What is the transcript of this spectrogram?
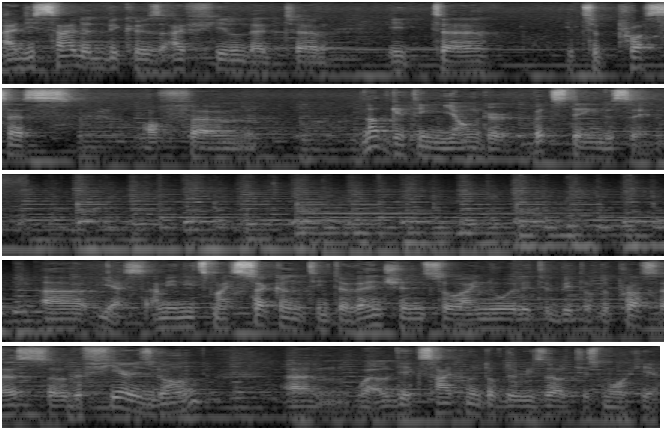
I decided because I feel that um, it, uh, it's a process of um, not getting younger, but staying the same. Uh, yes, I mean, it's my second intervention, so I know a little bit of the process. So the fear is gone. Um, well, the excitement of the result is more here.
